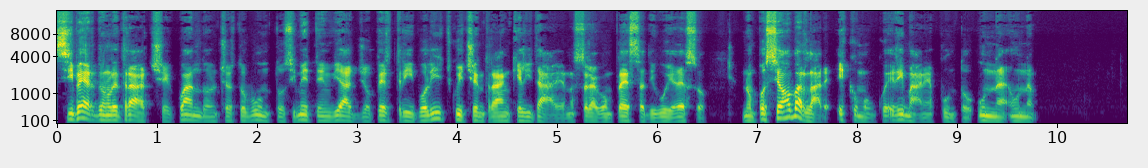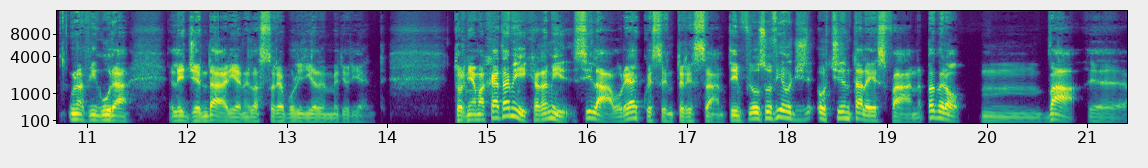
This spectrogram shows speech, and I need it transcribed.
si perdono le tracce quando a un certo punto si mette in viaggio per Tripoli, qui c'entra anche l'Italia, una storia complessa di cui adesso non possiamo parlare e comunque rimane appunto un, un, una figura leggendaria nella storia politica del Medio Oriente. Torniamo a Katami, Katami si laurea, e questo è interessante, in filosofia occidentale e Sfan, poi però mh, va eh,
